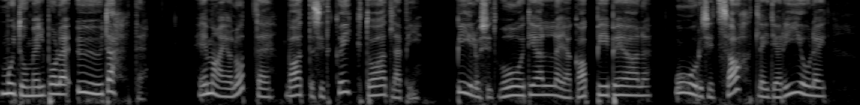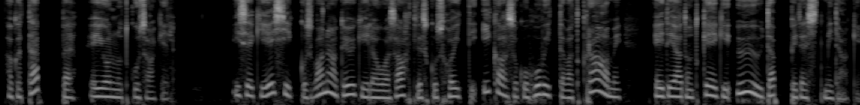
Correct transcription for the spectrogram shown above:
muidu meil pole Ü-tähte. ema ja Lotte vaatasid kõik toad läbi, piilusid voodi alla ja kapi peale, uurisid sahtleid ja riiuleid, aga täppe ei olnud kusagil isegi esikus vana köögilaua sahtlis, kus hoiti igasugu huvitavat kraami, ei teadnud keegi Ü-täppidest midagi.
